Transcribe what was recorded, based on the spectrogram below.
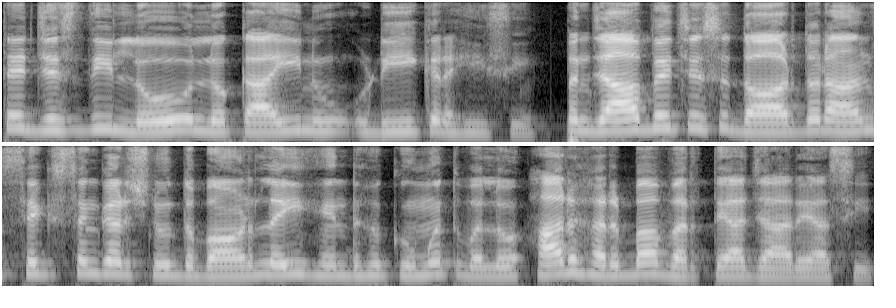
ਤੇ ਜਿਸ ਦੀ ਲੋ ਲੋਕਾਈ ਨੂੰ ਉਡੀਕ ਰਹੀ ਸੀ। ਪੰਜਾਬ ਵਿੱਚ ਇਸ ਦੌਰ ਦੌਰਾਨ ਸਿੱਖ ਸੰਘਰਸ਼ ਨੂੰ ਦਬਾਉਣ ਲਈ ਹਿੰਦ ਹਕੂਮਤ ਵੱਲੋਂ ਹਰ ਹਰਬਾ ਵਰਤਿਆ ਜਾ ਰਿਹਾ ਸੀ।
